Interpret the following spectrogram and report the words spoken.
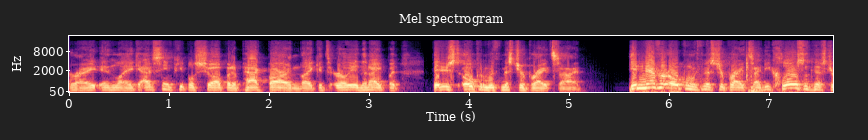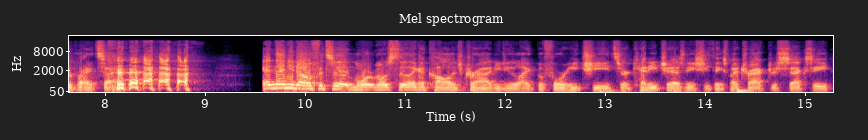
right? And like I've seen people show up at a pack bar and like it's early in the night, but they just open with Mr. Brightside. You never open with Mr. Brightside. You close with Mr. Brightside. and then you know if it's a more mostly like a college crowd, you do like before he cheats or Kenny Chesney. She thinks my tractor's sexy.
